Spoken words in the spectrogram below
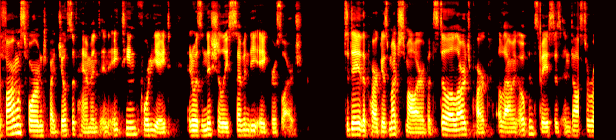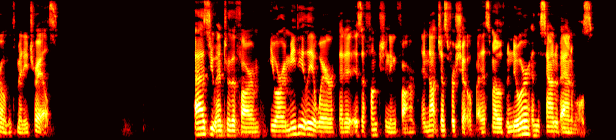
The farm was formed by Joseph Hammond in 1848 and was initially 70 acres large. Today the park is much smaller, but still a large park, allowing open spaces and dogs to roam its many trails. As you enter the farm, you are immediately aware that it is a functioning farm and not just for show by the smell of manure and the sound of animals.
